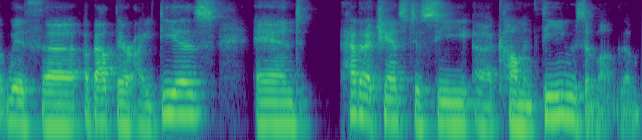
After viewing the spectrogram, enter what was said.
with uh, about their ideas and having a chance to see uh, common themes among them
